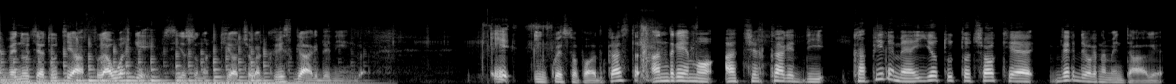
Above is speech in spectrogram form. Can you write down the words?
benvenuti a tutti a Flower Games, io sono Chiocciola Chris Gardening. E in questo podcast andremo a cercare di capire meglio tutto ciò che è verde ornamentale.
